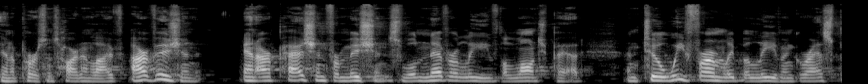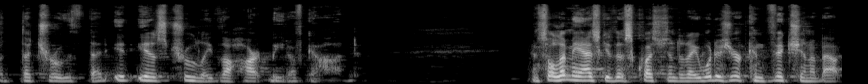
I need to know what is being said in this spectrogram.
in a person's heart and life. Our vision and our passion for missions will never leave the launch pad until we firmly believe and grasp the truth that it is truly the heartbeat of God. And so let me ask you this question today. What is your conviction about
